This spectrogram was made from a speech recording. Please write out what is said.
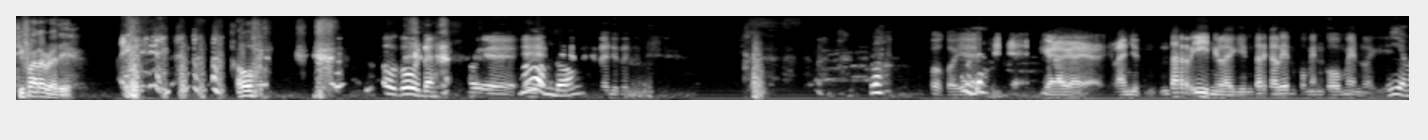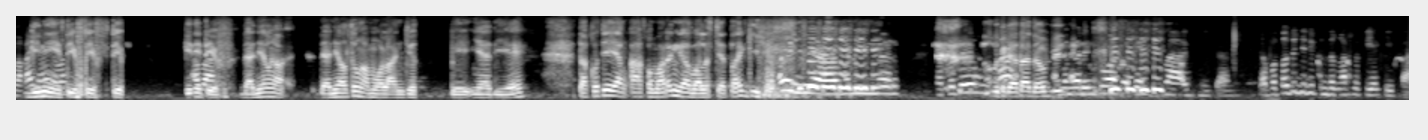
Tifara berarti ya? Oh, Oh, gue udah. Oh, iya. iya. Belum dong. lanjut lanjut. Loh, Pokoknya udah. ya, ya, ya, lanjut. Ntar ini lagi, ntar kalian komen-komen lagi. Iya makanya. gini. Tif, Tif, Tif. Gini, Apa? Tif. Daniel nggak Daniel tuh nggak mau lanjut B-nya dia. Takutnya yang A kemarin nggak balas chat lagi. Oh iya benar. Takutnya yang Oh, ternyata ada B. dengerin podcast lagi kan. Siapa tahu dia jadi pendengar setia kita.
